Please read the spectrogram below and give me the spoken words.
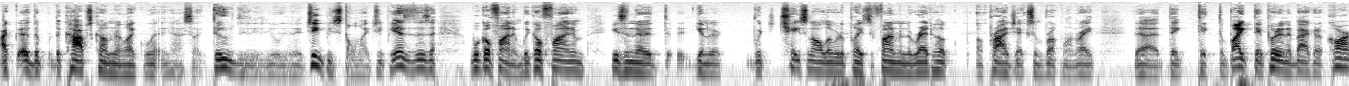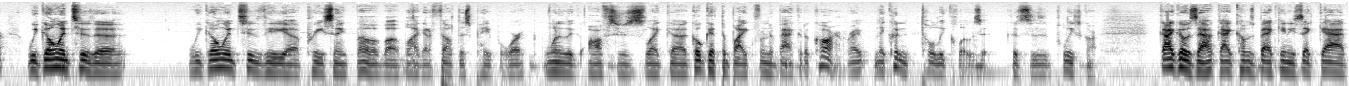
I, uh, the, the cops come. They're like, what? I was like, dude, you- you- Jeep, he stole my GPS. We'll go find him. We go find him. He's in the, you know, we're chasing all over the place to find him in the Red Hook uh, projects in Brooklyn. Right? Uh, they take the bike. They put it in the back of the car. We go into the we go into the uh, precinct, blah, blah, blah, blah. I got to fill this paperwork. One of the officers is like, uh, go get the bike from the back of the car, right? And they couldn't totally close it because it's a police car. Guy goes out, guy comes back in. He's like, God,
